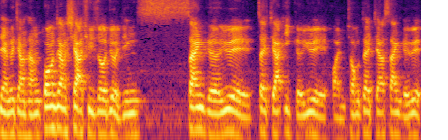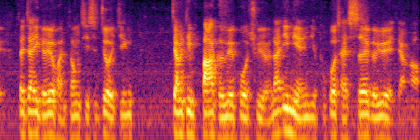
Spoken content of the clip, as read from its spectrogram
两个讲堂光这样下去之后，就已经三个月，再加一个月缓冲，再加三个月，再加一个月缓冲，其实就已经将近八个月过去了。那一年也不过才十二个月这样哈。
